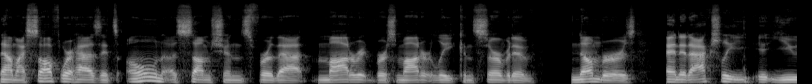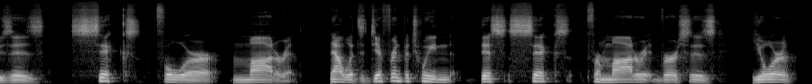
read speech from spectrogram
Now, my software has its own assumptions for that moderate versus moderately conservative numbers, and it actually it uses six for moderate. Now, what's different between this six for moderate versus your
